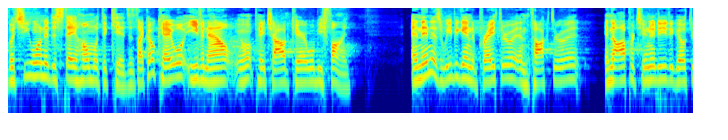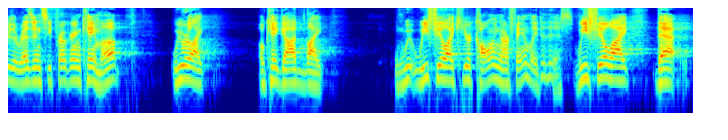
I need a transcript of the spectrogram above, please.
but she wanted to stay home with the kids. It's like, okay, we'll even out. We won't pay childcare. We'll be fine. And then as we began to pray through it and talk through it, and the opportunity to go through the residency program came up, we were like, okay, God, like, we, we feel like you're calling our family to this. We feel like that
